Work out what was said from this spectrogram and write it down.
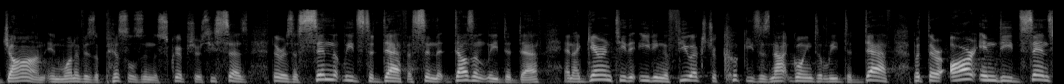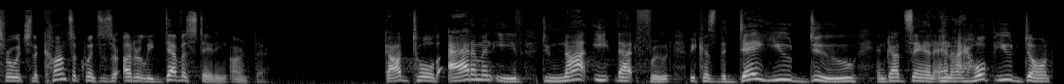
John, in one of his epistles in the scriptures, he says there is a sin that leads to death, a sin that doesn't lead to death, and I guarantee that eating a few extra cookies is not going to lead to death, but there are indeed sins for which the consequences are utterly devastating, aren't there? God told Adam and Eve, do not eat that fruit because the day you do, and God's saying, and I hope you don't,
